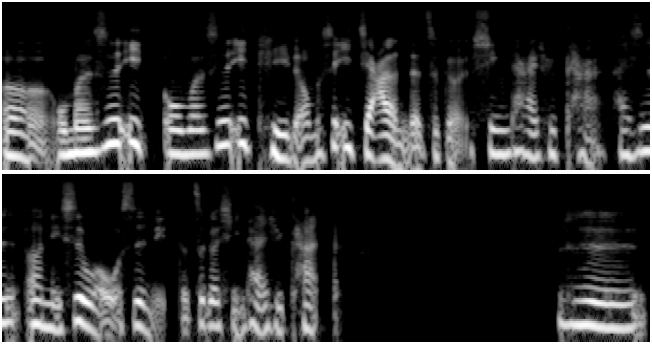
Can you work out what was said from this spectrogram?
呃我们是一我们是一体的，我们是一家人的这个心态去看，还是呃你是我我是你的这个心态去看？就是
